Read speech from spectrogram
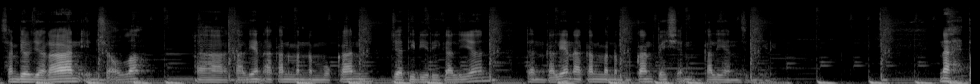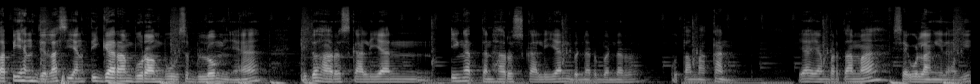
Sambil jalan insya Allah uh, kalian akan menemukan jati diri kalian dan kalian akan menemukan passion kalian sendiri. Nah, tapi yang jelas yang tiga rambu-rambu sebelumnya itu harus kalian ingat dan harus kalian benar-benar utamakan. Ya, yang pertama saya ulangi lagi,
